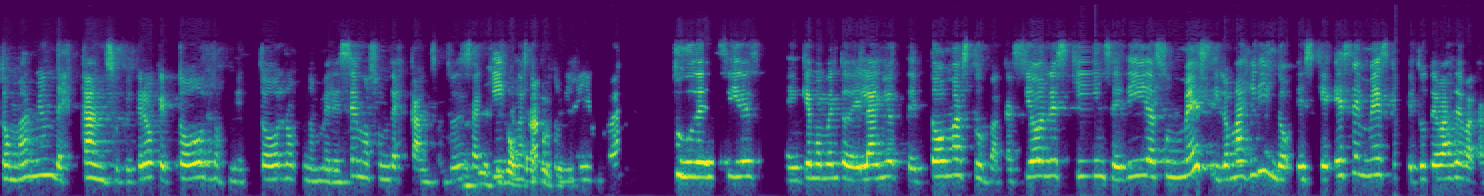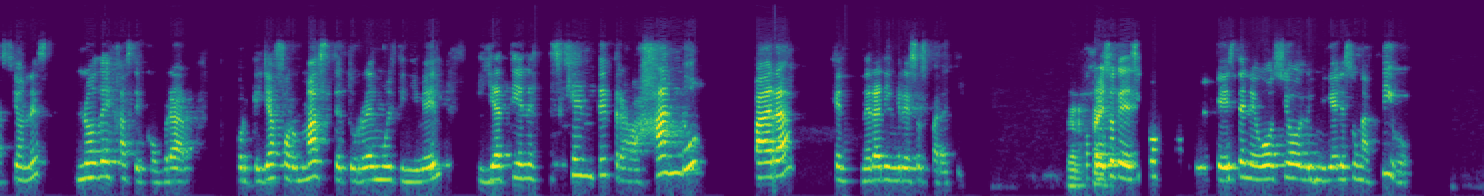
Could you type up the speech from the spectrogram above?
tomarme un descanso, que creo que todos los todos nos merecemos un descanso. Entonces aquí, con esta oportunidad, tú decides en qué momento del año te tomas tus vacaciones, 15 días, un mes, y lo más lindo es que ese mes que tú te vas de vacaciones, no dejas de cobrar, porque ya formaste tu red multinivel y ya tienes gente trabajando para generar ingresos para ti. Perfecto. Por eso que decimos que este negocio, Luis Miguel, es un activo.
